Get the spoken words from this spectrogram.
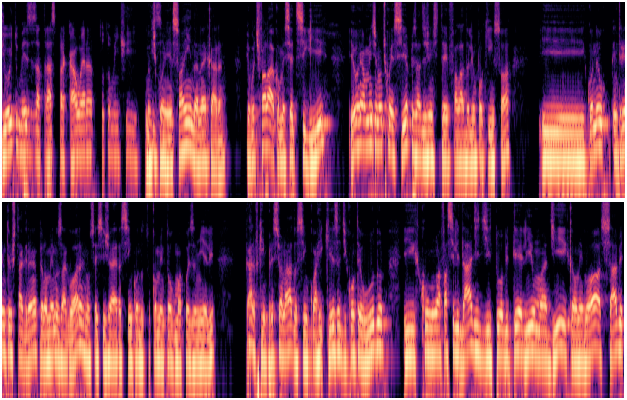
de oito meses atrás pra cá eu era totalmente. Não te invisível. conheço ainda, né, cara? Porque eu vou te falar, eu comecei a te seguir. Eu realmente não te conhecia, apesar de a gente ter falado ali um pouquinho só. E quando eu entrei no teu Instagram, pelo menos agora, não sei se já era assim quando tu comentou alguma coisa minha ali. Cara, eu fiquei impressionado, assim, com a riqueza de conteúdo e com a facilidade de tu obter ali uma dica, um negócio, sabe?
